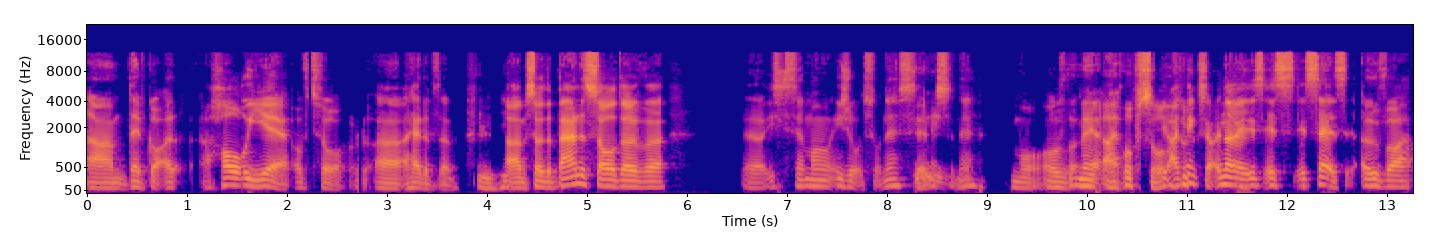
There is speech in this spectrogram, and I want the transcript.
Um, they've got a, a, whole year of tour uh, ahead of them. Mm -hmm. um, so the band has sold over uh, もう over. May I hope so. Yeah, I think so. No, it's, it's it says over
